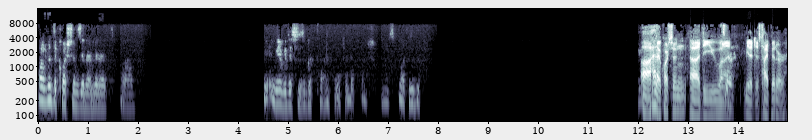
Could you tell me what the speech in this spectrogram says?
I'll read the questions in a minute. Um, maybe this is a good time to look at the questions. What is the Uh, I had a question. Uh, do you want Sure. me to just type it or?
